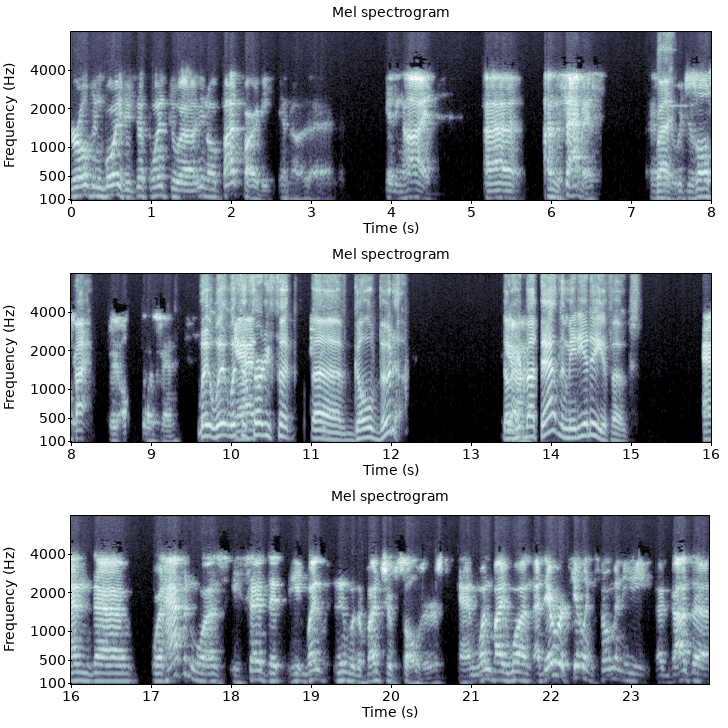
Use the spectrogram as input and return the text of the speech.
girls and boys who just went to a you know pot party, you know, uh, getting high uh, on the Sabbath, right? Which is also right. also sin. Wait, with, with the thirty foot uh, gold Buddha. Don't yeah. hear about that in the media, do you, folks? And uh, what happened was he said that he went in with a bunch of soldiers, and one by one, and they were killing so many uh, Gaza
